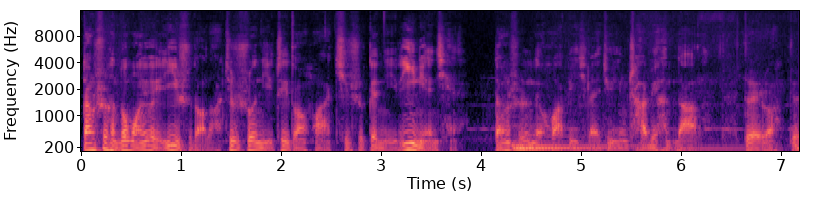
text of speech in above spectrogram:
当时很多网友也意识到了，就是说你这段话其实跟你一年前当时那话比起来就已经差别很大了。对是吧？对，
